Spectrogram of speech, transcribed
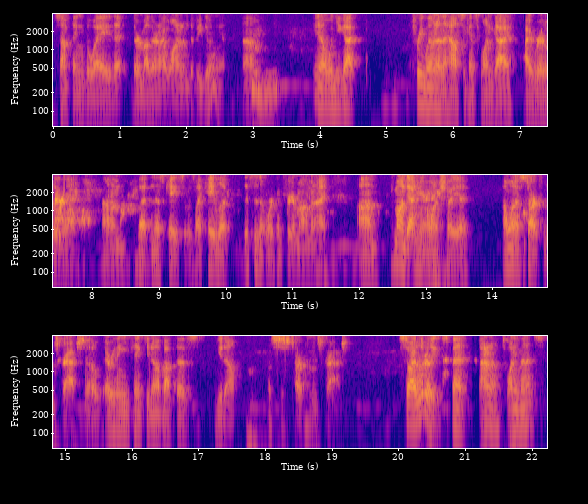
something the way that their mother and I wanted them to be doing it. Um, mm-hmm. You know, when you got three women in the house against one guy, I rarely win. Um, but in this case, it was like, hey, look, this isn't working for your mom and I. Um, come on down here. I want to show you. I want to start from scratch. So everything you think you know about this, you don't. Let's just start from scratch. So I literally spent, I don't know, 20 minutes.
